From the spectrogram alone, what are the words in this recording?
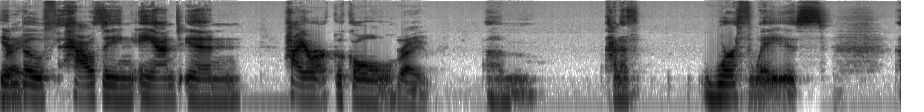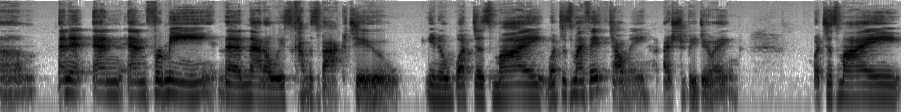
in right. both housing and in hierarchical, right, um, kind of worth ways. Um, and it and and for me, then that always comes back to you know what does my what does my faith tell me I should be doing? What does my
